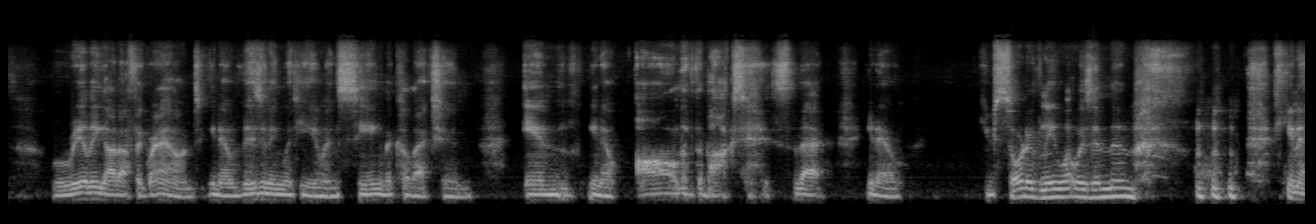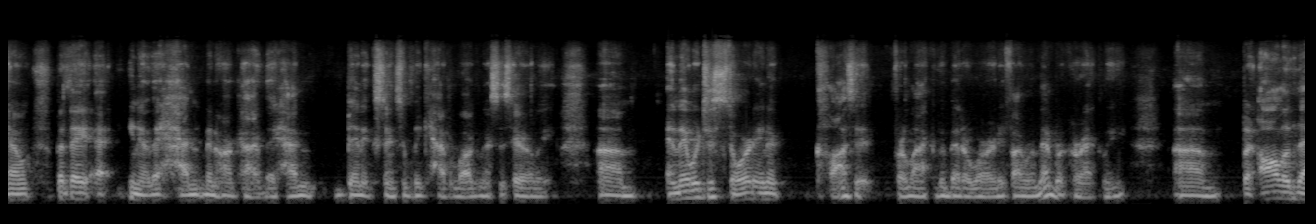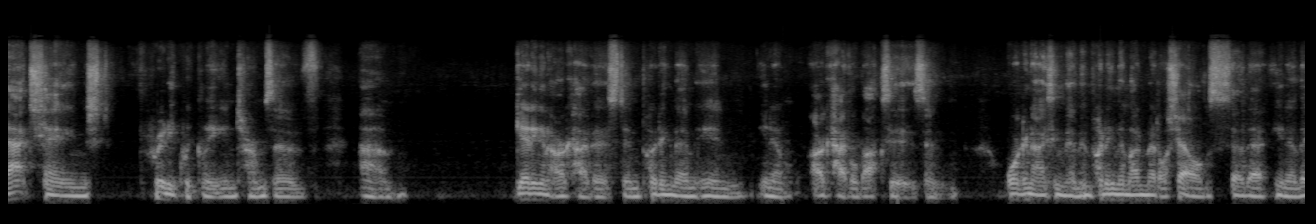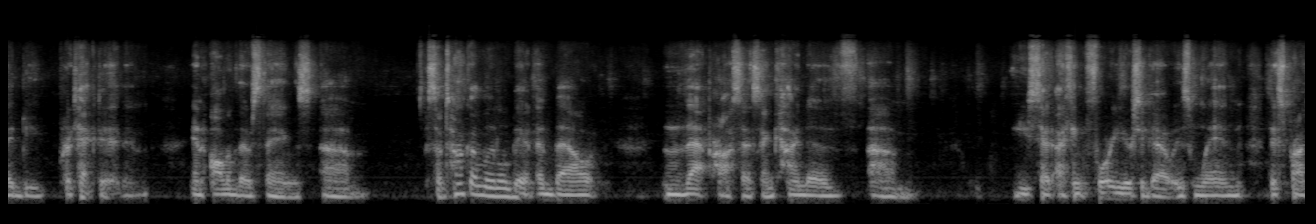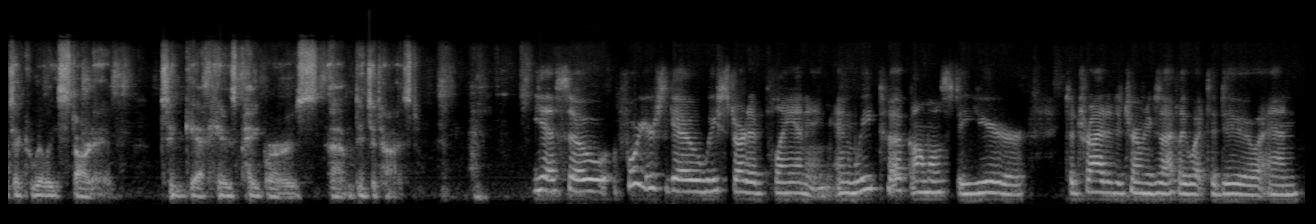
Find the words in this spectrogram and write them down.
really got off the ground, you know, visiting with you and seeing the collection in you know all of the boxes that you know you sort of knew what was in them you know but they uh, you know they hadn't been archived. They hadn't been extensively cataloged necessarily. Um, and they were just stored in a closet for lack of a better word if i remember correctly. Um, but all of that changed pretty quickly in terms of um, getting an archivist and putting them in, you know, archival boxes and organizing them and putting them on metal shelves so that, you know, they'd be protected and, and all of those things. Um, so talk a little bit about that process and kind of, um, you said, I think four years ago is when this project really started to get his papers um, digitized. Yeah, so four years ago, we started planning and we took almost a year to try to determine exactly what to do. And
